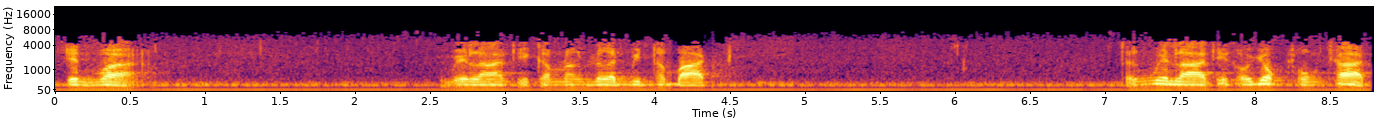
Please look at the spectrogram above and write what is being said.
เช่นว่า เวลาที่กำลังเดินบินทบาทถึงเวลาที่เขายกธงชาติ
